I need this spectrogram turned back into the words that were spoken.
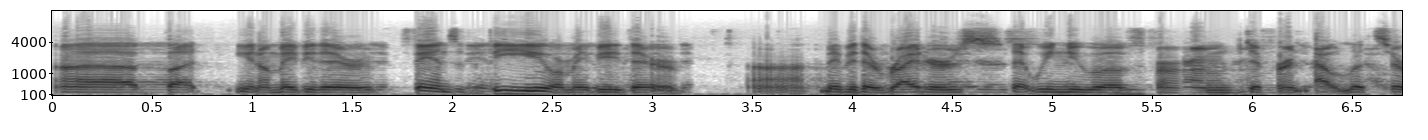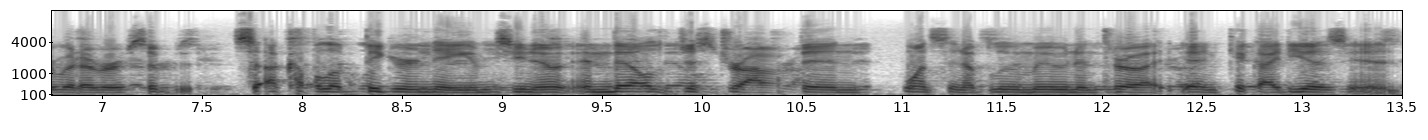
uh, but you know maybe they're fans of the Bee, or maybe they're uh, maybe they're writers that we knew of from different outlets or whatever. So, so, a couple of bigger names, you know, and they'll just drop in once in a blue moon and throw it and kick ideas in.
